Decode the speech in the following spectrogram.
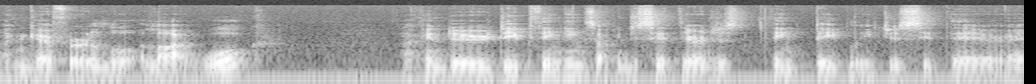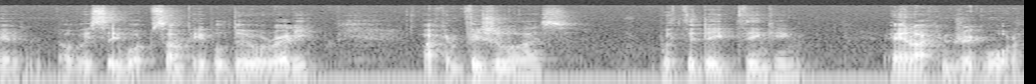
I can go for a light walk. I can do deep thinking, so I can just sit there and just think deeply, just sit there and obviously what some people do already. I can visualize with the deep thinking, and I can drink water.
